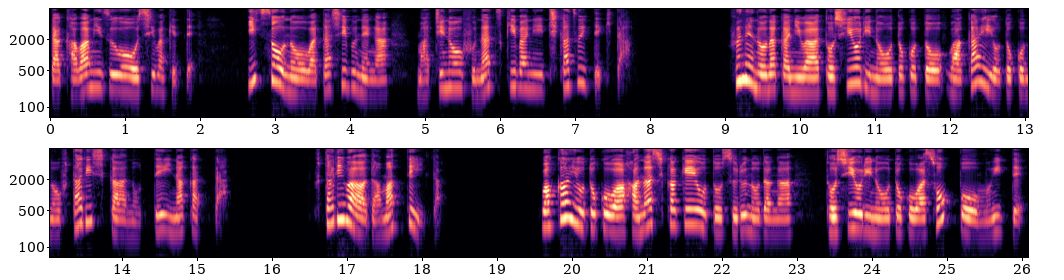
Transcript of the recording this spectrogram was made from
た川水を押し分けて、一艘の渡し船が町の船着き場に近づいてきた。船の中には年寄りの男と若い男の二人しか乗っていなかった。二人は黙っていた。若い男は話しかけようとするのだが、年寄りの男はそっぽを向いて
